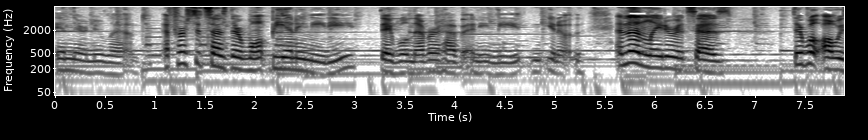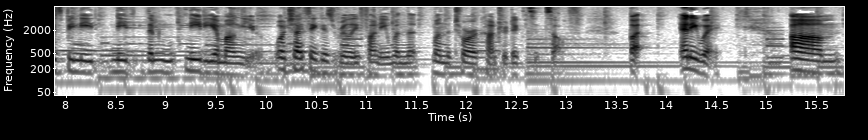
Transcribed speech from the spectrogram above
in their new land. At first, it says there won't be any needy, they will never have any need, you know, and then later it says there will always be need, need the needy among you, which I think is really funny when the when the Torah contradicts itself. But anyway, um,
